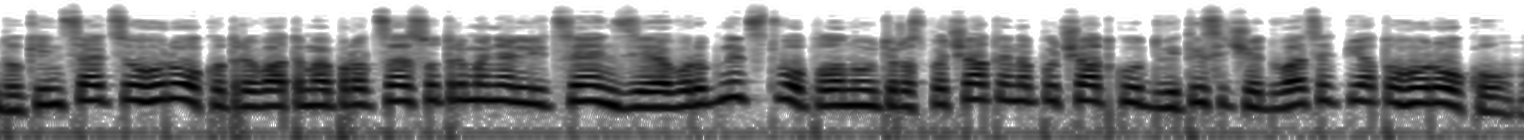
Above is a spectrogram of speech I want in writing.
До кінця цього року триватиме процес отримання ліцензії, а виробництво планують розпочати на початку 2025 року.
